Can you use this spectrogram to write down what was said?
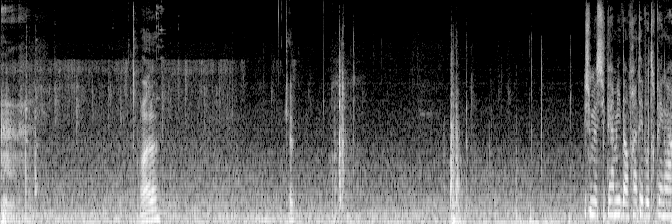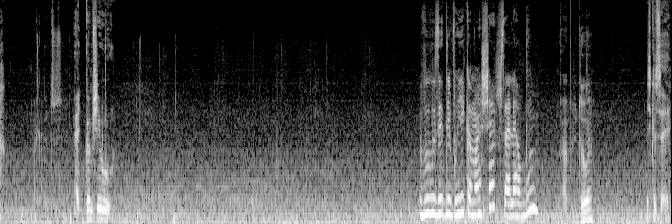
Voilà. Ok. Je me suis permis d'emprunter votre peignoir. Être comme chez vous. Vous êtes débrouillé comme un chef, ça a l'air bon. Ah, plutôt, ouais. Qu'est-ce que c'est?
